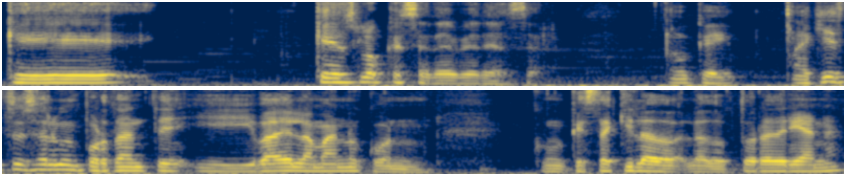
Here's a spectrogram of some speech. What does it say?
¿qué, ¿qué es lo que se debe de hacer? Ok, aquí esto es algo importante y va de la mano con, con que está aquí la, la doctora Adriana.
